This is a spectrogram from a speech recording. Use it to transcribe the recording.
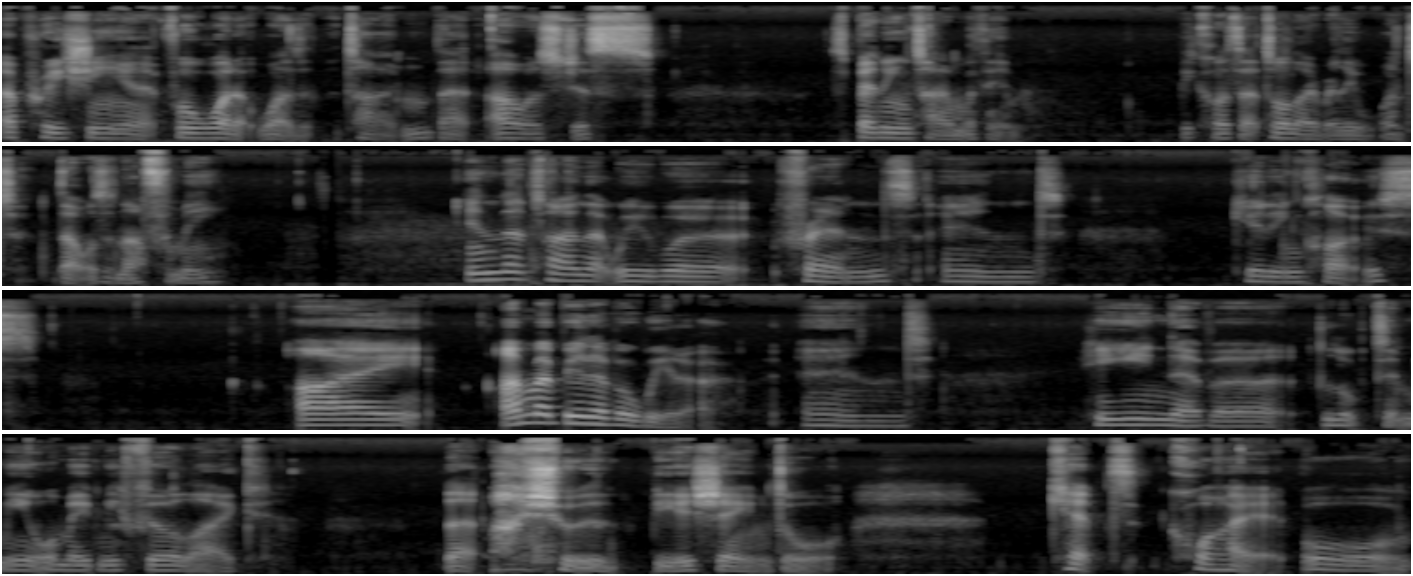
appreciating it for what it was at the time, that I was just spending time with him because that's all I really wanted. That was enough for me. In that time that we were friends and getting close, I I'm a bit of a weirdo and he never looked at me or made me feel like that I should be ashamed or kept quiet or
